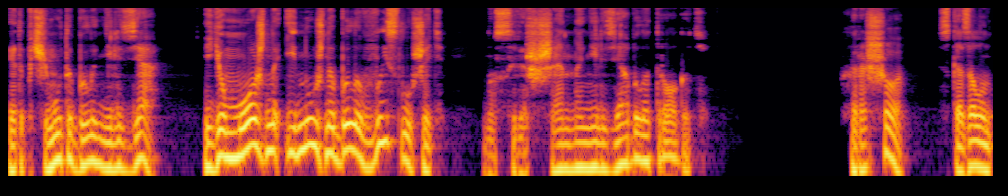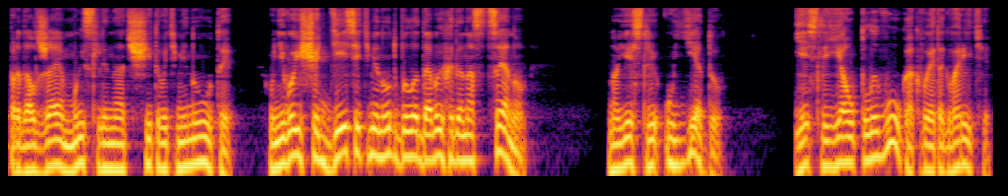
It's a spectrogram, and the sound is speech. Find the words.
Это почему-то было нельзя. Ее можно и нужно было выслушать, но совершенно нельзя было трогать. «Хорошо», — сказал он, продолжая мысленно отсчитывать минуты. У него еще десять минут было до выхода на сцену. Но если уеду, если я уплыву, как вы это говорите,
